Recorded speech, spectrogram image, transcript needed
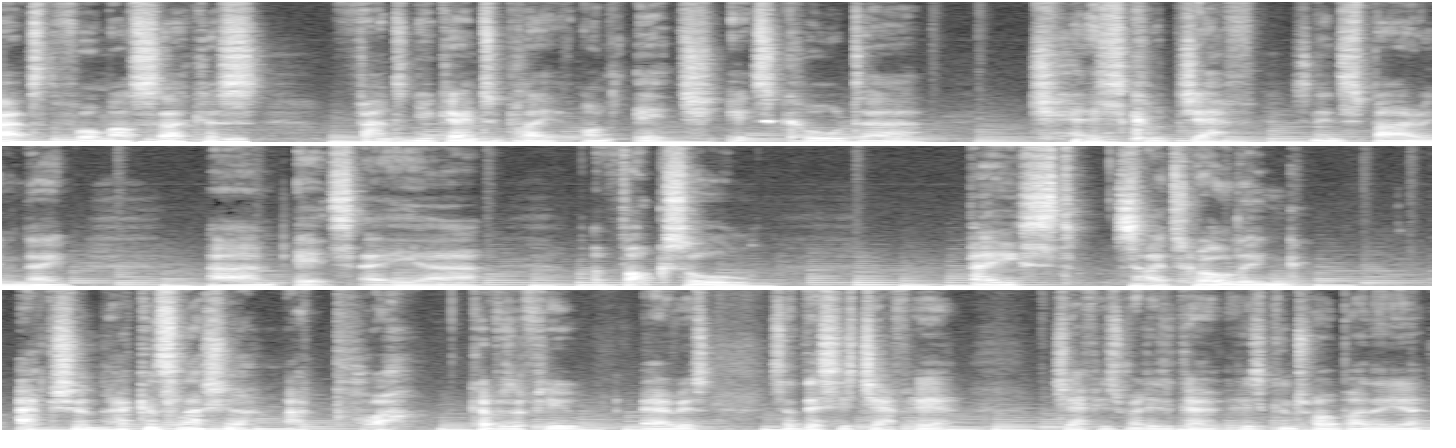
back to the Four Mile Circus. Found a new game to play on itch. It's called uh, it's called Jeff. It's an inspiring name. Um, it's a, uh, a voxel based side-scrolling action hack and slasher. Uh, covers a few areas. So this is Jeff here. Jeff is ready to go. He's controlled by the uh,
